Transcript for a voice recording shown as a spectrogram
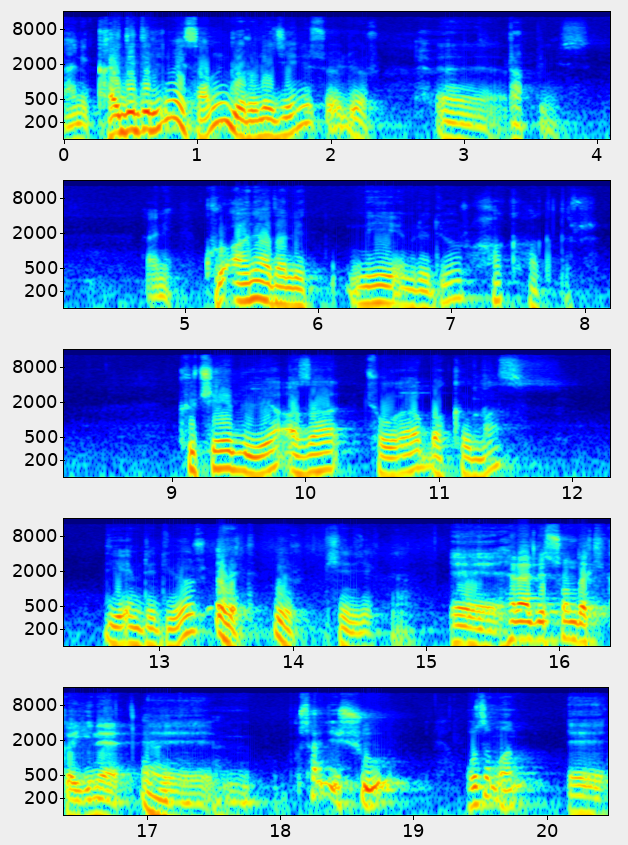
yani kaydedildiği hesabının görüleceğini söylüyor e, Rabbimiz. Yani Kur'an'ı adalet neyi emrediyor? Hak haktır. Küçüğe büyüğe aza çoğuğa bakılmaz diye emrediyor. Evet buyur bir şey diyecektin abi. e, herhalde son dakika yine e, sadece şu o zaman e,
